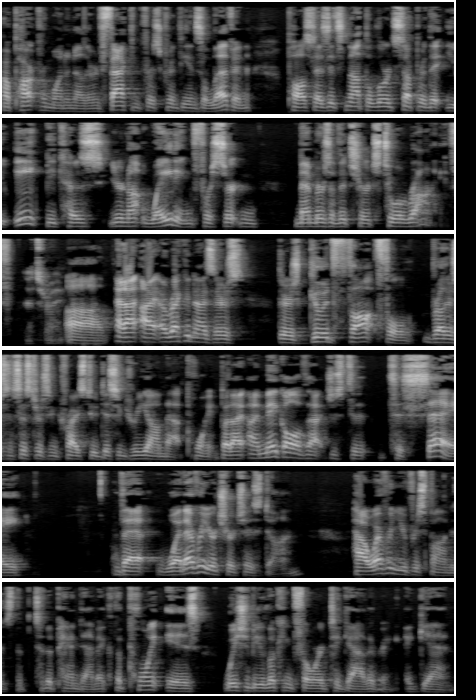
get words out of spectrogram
apart from one another. In fact, in 1 Corinthians 11, Paul says it's not the Lord's Supper that you eat because you're not waiting for certain members of the church to arrive. That's right. Uh, and I, I, recognize there's there's good, thoughtful brothers and sisters in Christ who disagree on that point. But I, I make all of that just to to say that whatever your church has done, however you've responded to the, to the pandemic, the point is we should be looking forward to gathering again.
